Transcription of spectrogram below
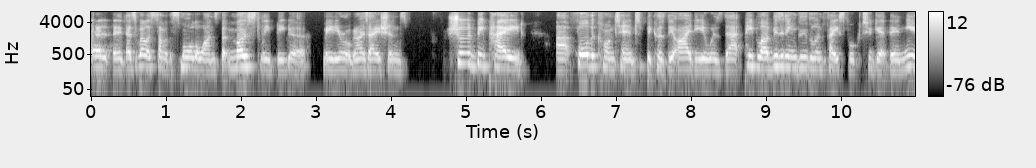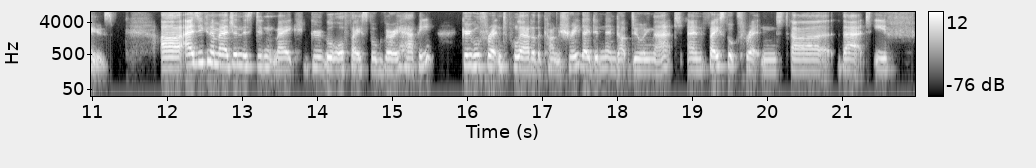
uh, as well as some of the smaller ones, but mostly bigger media organisations should be paid uh, for the content because the idea was that people are visiting Google and Facebook to get their news. Uh, as you can imagine, this didn't make Google or Facebook very happy. Google threatened to pull out of the country. They didn't end up doing that. And Facebook threatened uh, that if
